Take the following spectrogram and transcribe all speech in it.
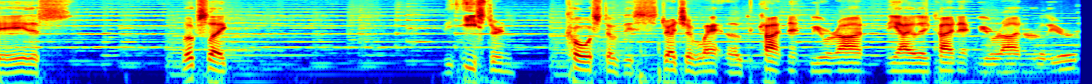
Okay, this looks like the eastern coast of the stretch of land of the continent we were on, the island continent we were on earlier.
